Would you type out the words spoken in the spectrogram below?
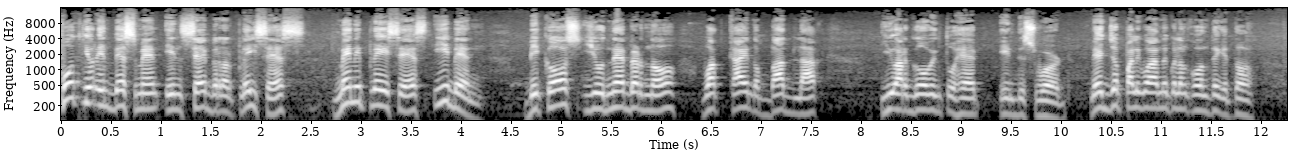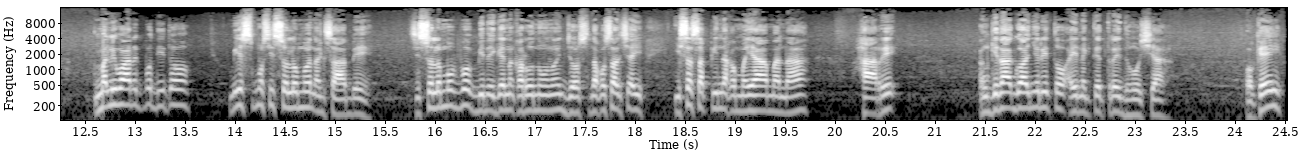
Put your investment in several places, many places even, because you never know what kind of bad luck you are going to have in this world. Medyo paliwanag ko lang konting ito. Maliwanag po dito, mismo si Solomon nagsabi. Si Solomon po binigyan ng karunungan ng Diyos na kung saan siya ay isa sa pinakamayaman na hari. Ang ginagawa niyo rito ay nagte-trade ho siya. Okay?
